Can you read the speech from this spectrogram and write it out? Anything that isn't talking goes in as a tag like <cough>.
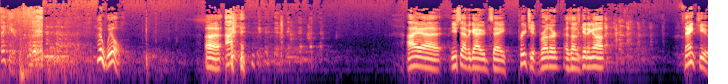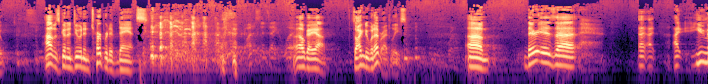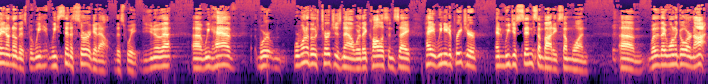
Thank you. I will. Uh, I <laughs> I uh, used to have a guy who'd say, "Preach it, brother," as I was getting up. Thank you. I was going to do an interpretive dance. <laughs> okay, yeah. So I can do whatever I please. Um, there is. Uh, I, I, you may not know this, but we we sent a surrogate out this week. Did you know that? Uh, we have we're we're one of those churches now where they call us and say, "Hey, we need a preacher," and we just send somebody, someone, um, whether they want to go or not.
